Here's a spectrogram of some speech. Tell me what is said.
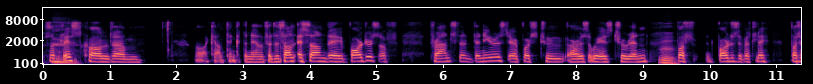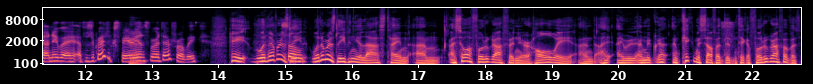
it's a place called. Um, oh, I can't think of the name of it. It's on. It's on the borders of France. The, the nearest airport two hours away is Turin, Mm. but borders of Italy. But anyway, it was a great experience. We were there for a week. Hey, whenever I was, So- leave, whenever I was leaving you last time, um, I saw a photograph in your hallway, and I, I re- I'm, regret, I'm kicking myself I didn't take a photograph of it.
